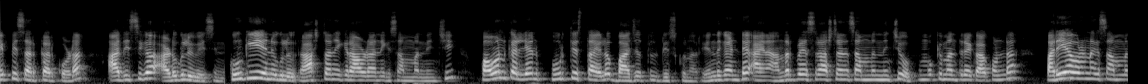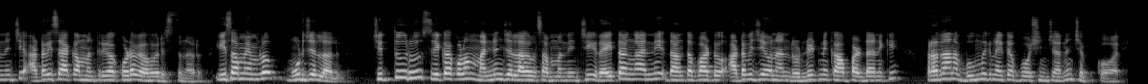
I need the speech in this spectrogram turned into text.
ఏపీ సర్కార్ కూడా ఆ దిశగా అడుగులు వేసింది. కుంకి ఏనుగులు రాష్ట్రానికి రావడానికి సంబంధించి పవన్ కళ్యాణ్ పూర్తి స్థాయిలో బాధ్యతలు తీసుకున్నారు. ఎందుకంటే ఆయన ఆంధ్రప్రదేశ్ రాష్ట్రానికి సంబంధించి ఉప ముఖ్యమంత్రి కాకుండా పర్యావరణకు సంబంధించి అటవీ శాఖ మంత్రిగా కూడా వ్యవహరిస్తున్నారు. ఈ సమయంలో మూడు జిల్లాలు చిత్తూరు శ్రీకాకుళం మన్యం జిల్లాలకు సంబంధించి రైతాంగాన్ని దాంతోపాటు అటవీ జీవనాన్ని రెండింటిని కాపాడడానికి ప్రధాన భూమికనైతే పోషించారని చెప్పుకోవాలి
